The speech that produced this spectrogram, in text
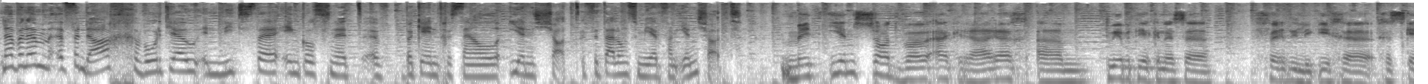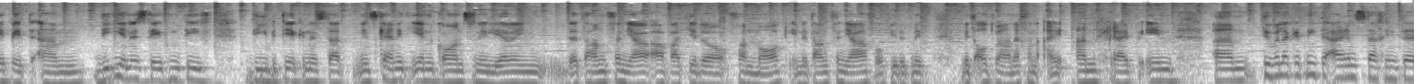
Nou Willem, vandag word jou nuutste enkelsnit eh, bekend gestel, Een Shot. Vertel ons meer van Een Shot. Met Een Shot wou ek regtig um twee betekenisse vir die liedjie ge, geskep het. Um die een is definitief die betekenis dat mens kry net een kans in die lewe en dit hang van jou af wat jy daarvan maak en dit hang van jou af of jy dit met met al twee hande gaan aangryp en um toe wil ek dit nie te ernstig en te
